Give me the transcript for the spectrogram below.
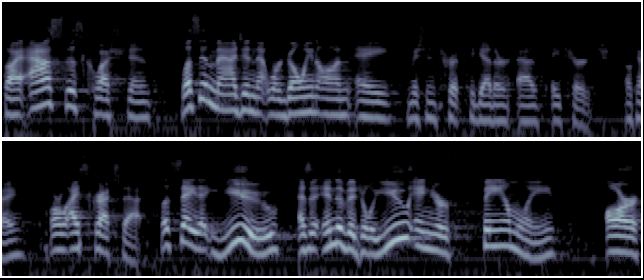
But I asked this question. Let's imagine that we're going on a mission trip together as a church, okay? Or I scratch that. Let's say that you, as an individual, you and your family are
